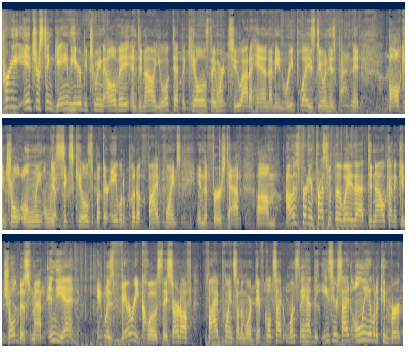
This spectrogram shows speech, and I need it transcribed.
pretty interesting game here between Elevate and Denial. You looked at the kills, they weren't too out of hand. I mean, Replay's doing his patented ball control only, only Yep. six kills, but they're able to put up five points in the first half. Um, I was pretty impressed with the way that Denial kind of controlled this map. In the end, it was very close. They started off five points on the more difficult side. Once they had the easier side, only able to convert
